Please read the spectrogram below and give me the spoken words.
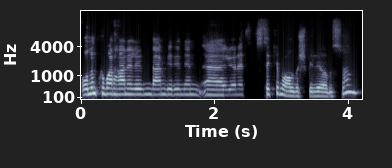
Onun kumarhanelerinden birinin e, yöneticisi kim olmuş biliyor musun?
